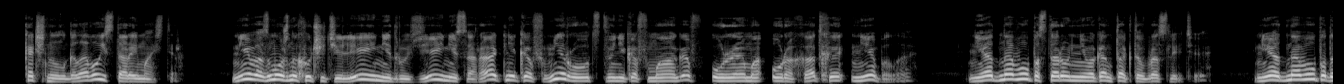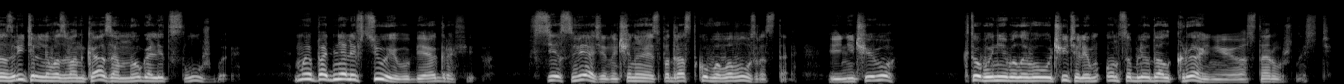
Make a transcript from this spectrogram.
— качнул головой старый мастер. Ни возможных учителей, ни друзей, ни соратников, ни родственников магов у Рема Урахатха не было. Ни одного постороннего контакта в браслете. Ни одного подозрительного звонка за много лет службы. Мы подняли всю его биографию. Все связи, начиная с подросткового возраста. И ничего. Кто бы ни был его учителем, он соблюдал крайнюю осторожность.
